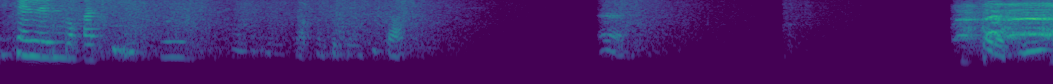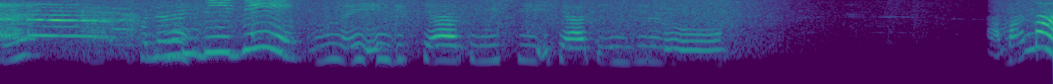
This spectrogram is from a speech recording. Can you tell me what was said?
Isalin mo kasi ito. Kita. Sarap, bibi. Ako naman, baby. Mm, naiingit si ate Missy, si ate Angel, oh. Tama na.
